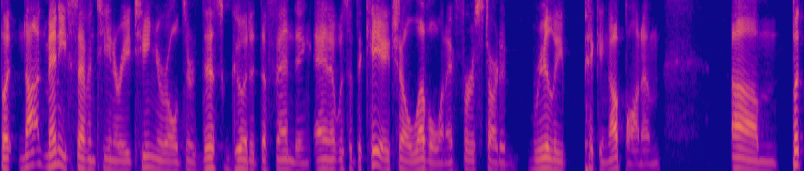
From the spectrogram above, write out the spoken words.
but not many 17 or 18 year olds are this good at defending. And it was at the KHL level when I first started really picking up on him. Um, but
